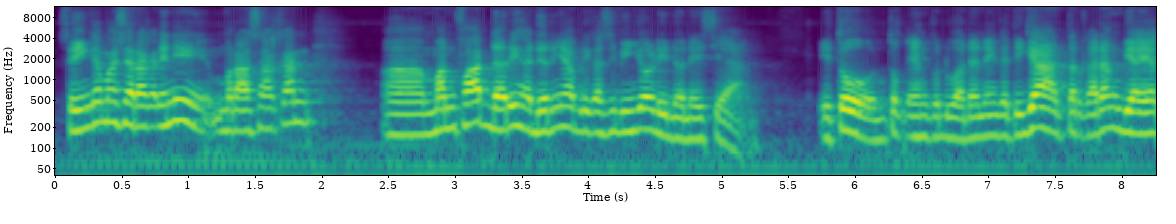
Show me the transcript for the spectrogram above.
sehingga masyarakat ini merasakan uh, manfaat dari hadirnya aplikasi pinjol di Indonesia. Itu untuk yang kedua dan yang ketiga terkadang biaya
